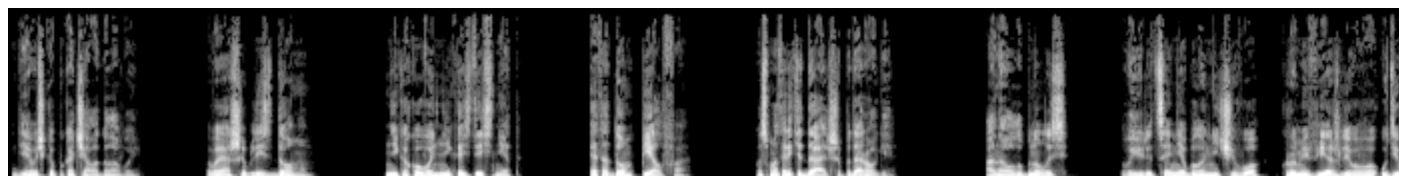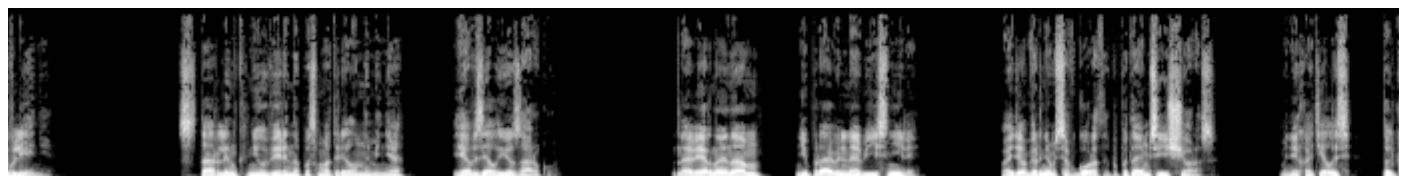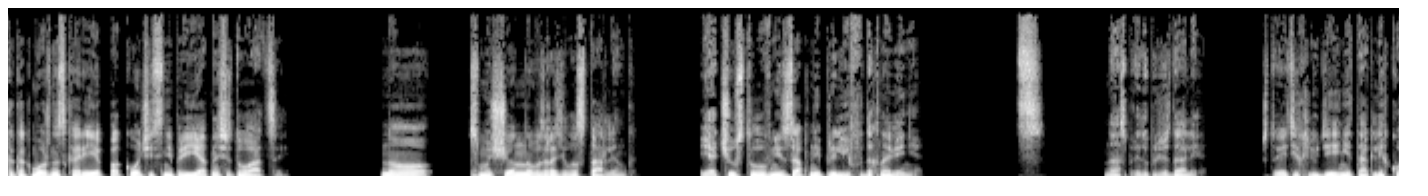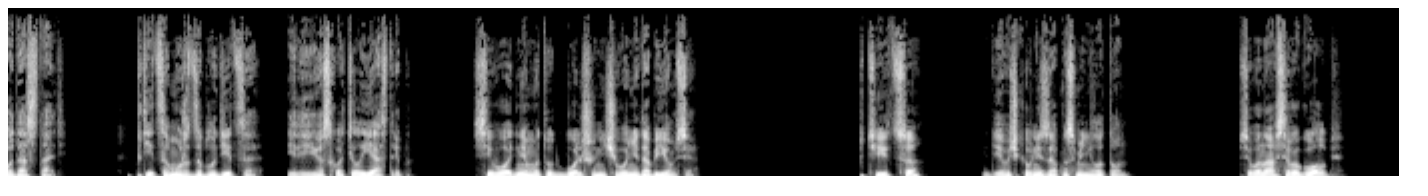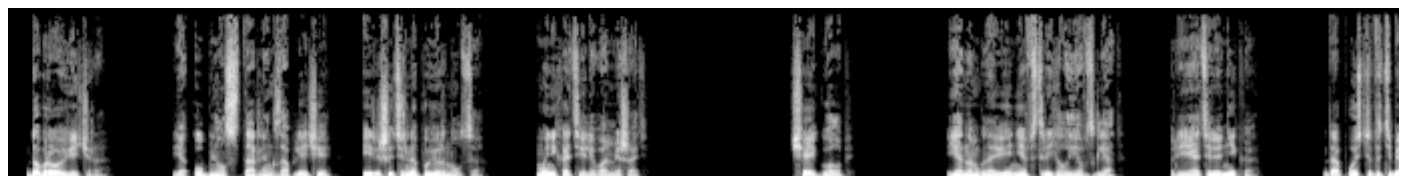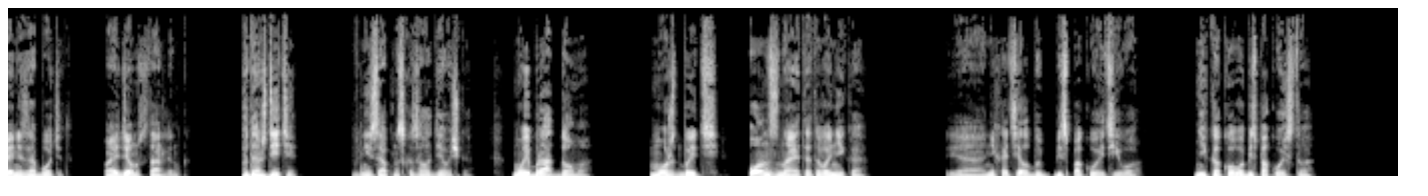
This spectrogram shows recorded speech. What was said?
Девочка покачала головой. «Вы ошиблись домом. Никакого Ника здесь нет. Это дом Пелфа. Посмотрите дальше, по дороге». Она улыбнулась. В ее лице не было ничего, кроме вежливого удивления. Старлинг неуверенно посмотрела на меня. Я взял ее за руку. «Наверное, нам неправильно объяснили. Пойдем вернемся в город и попытаемся еще раз. Мне хотелось только как можно скорее покончить с неприятной ситуацией. Но, — смущенно возразила Старлинг, — я чувствовал внезапный прилив вдохновения. Тсс, нас предупреждали, что этих людей не так легко достать. Птица может заблудиться, или ее схватил ястреб. Сегодня мы тут больше ничего не добьемся. «Птица?» Девочка внезапно сменила тон. «Всего-навсего голубь. Доброго вечера». Я обнял Старлинг за плечи и решительно повернулся. Мы не хотели вам мешать. «Чей голубь?» Я на мгновение встретил ее взгляд. «Приятеля Ника?» «Да пусть это тебя не заботит. Пойдем, Старлинг». «Подождите», — внезапно сказала девочка. «Мой брат дома. Может быть, он знает этого Ника?» Я не хотел бы беспокоить его. Никакого беспокойства.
